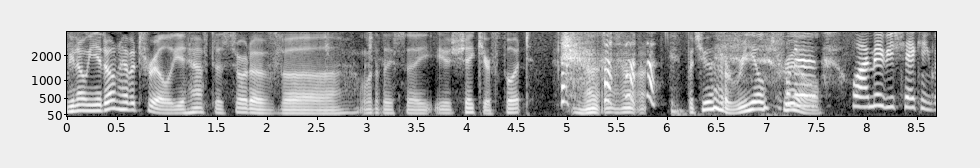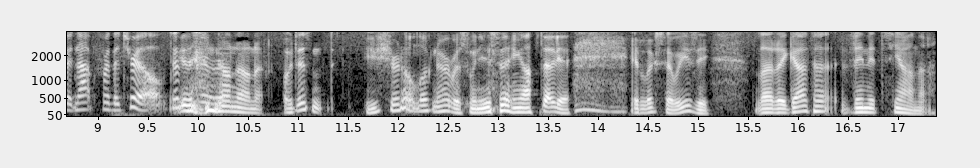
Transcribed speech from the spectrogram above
You know, when you don't have a trill, you have to sort of, uh, what do they say? You shake your foot. but you have a real trill. Well, I may be shaking, but not for the trill. Just no, no, no. Oh, it doesn't. You sure don't look nervous when you sing. I'll tell you, it looks so easy. La Regata Veneziana.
